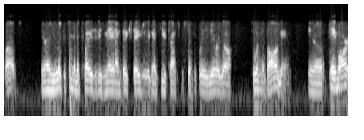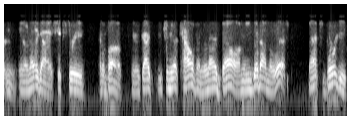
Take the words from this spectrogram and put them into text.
gloves. You know, you look at some of the plays that he's made on big stages against Utah specifically a year ago to win the ball game. You know, Tay Martin, you know, another guy, six three and above. You know, guys, Jamire Calvin, Renard Bell. I mean, you go down the list. Max Borghi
